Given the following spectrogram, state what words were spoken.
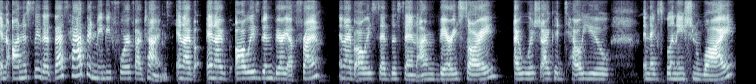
and honestly that that's happened maybe four or five times. And i've and i've always been very upfront and i've always said listen i'm very sorry. I wish i could tell you an explanation why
